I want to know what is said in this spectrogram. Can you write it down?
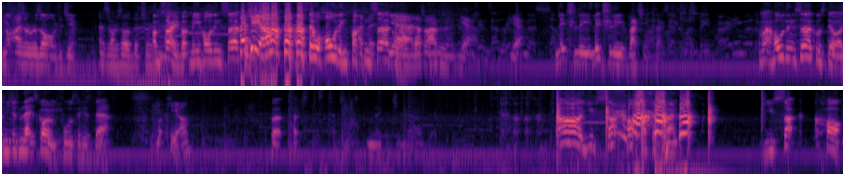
Not as a result of the gym. As a result of the gym. I'm sorry, but me holding circle. I'm still holding fucking thi- circle. Yeah, that's what happens. in- Yeah, yeah. Literally, literally, Ratchet and Clank. I'm like holding circle still, and he just lets go and falls to his death. What, Kia? But touch this, touch this. You know that you love it. Oh, you suck cock, Ratchet You suck cock.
